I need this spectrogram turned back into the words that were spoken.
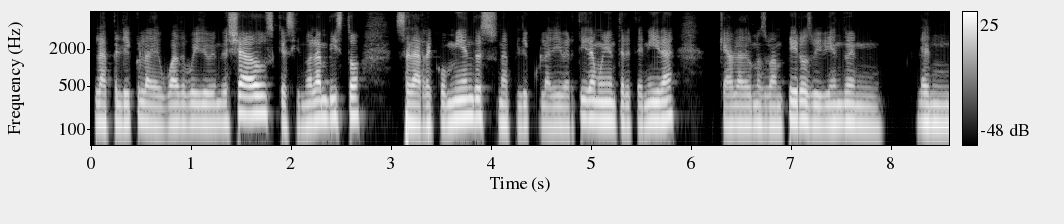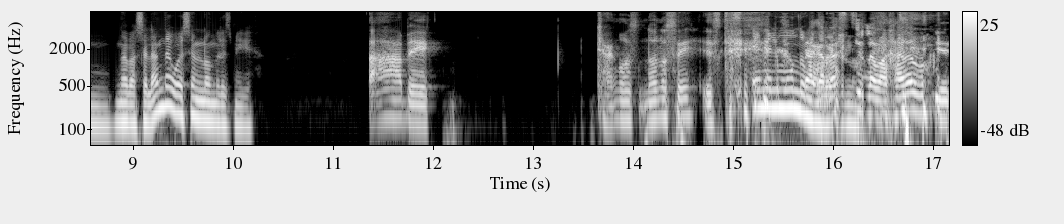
la película de What We Do in the Shadows, que si no la han visto, se la recomiendo, es una película divertida, muy entretenida, que habla de unos vampiros viviendo en, en Nueva Zelanda o es en Londres, Miguel. Ah, ve changos, no, no sé. Este, en el mundo. Me agarraste en la bajada porque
